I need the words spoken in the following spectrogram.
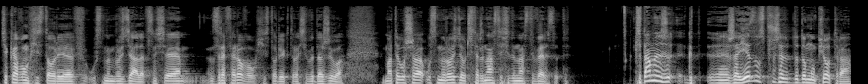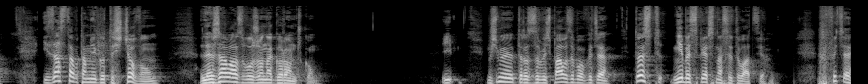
ciekawą historię w ósmym rozdziale, w sensie zreferował historię, która się wydarzyła. Mateusza, ósmy rozdział, 14-17 werset. Czytamy, że Jezus przyszedł do domu Piotra i zastał tam jego teściową, leżała złożona gorączką. I musimy teraz zrobić pauzę, bo wiecie, to jest niebezpieczna sytuacja. Wiecie,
